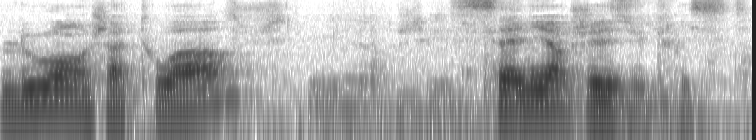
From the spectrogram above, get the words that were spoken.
louange à toi, Seigneur Jésus-Christ.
